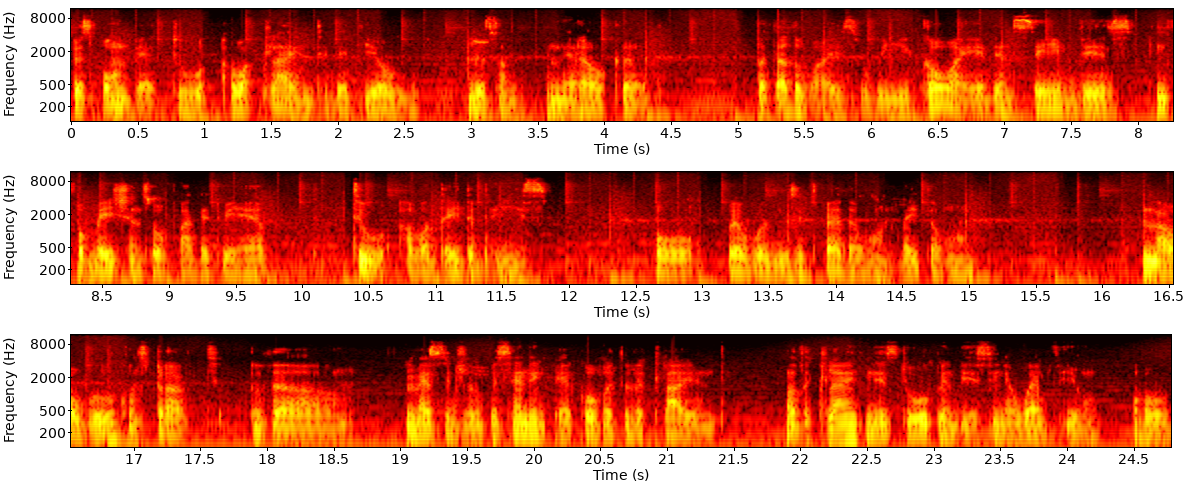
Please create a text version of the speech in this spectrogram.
respond back to our client that, yo, listen, an error occurred. But otherwise, we go ahead and save this information so far that we have to our database or where we'll use it further on later on. Now we'll construct the message we'll be sending back over to the client Now the client needs to open this in a web view or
